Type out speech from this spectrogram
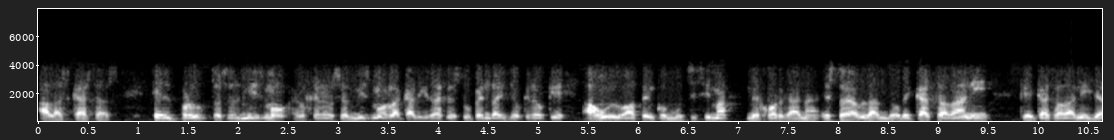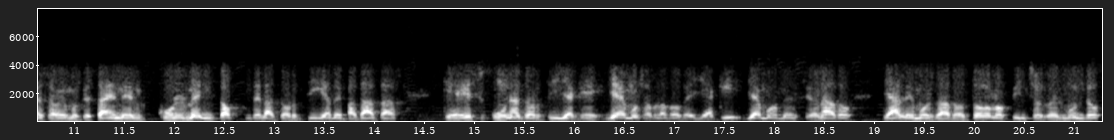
a las casas. El producto es el mismo, el género es el mismo, la calidad es estupenda y yo creo que aún lo hacen con muchísima mejor gana. Estoy hablando de Casa Dani, que Casa Dani ya sabemos que está en el culmen top de la tortilla de patatas, que es una tortilla que ya hemos hablado de ella aquí, ya hemos mencionado ya le hemos dado todos los pinchos del mundo.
